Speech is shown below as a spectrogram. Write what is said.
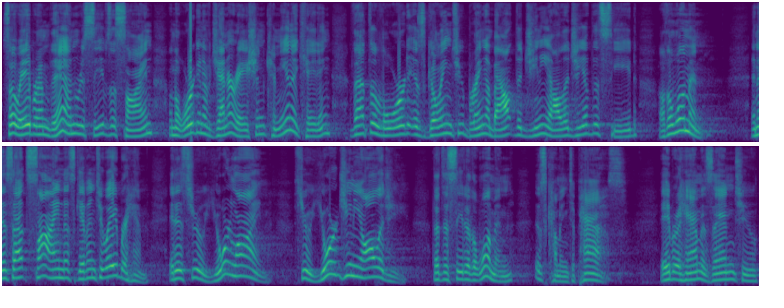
So Abram then receives a sign on the organ of generation communicating that the Lord is going to bring about the genealogy of the seed of the woman. And it's that sign that's given to Abraham. It is through your line, through your genealogy, that the seed of the woman is coming to pass. Abraham is then to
